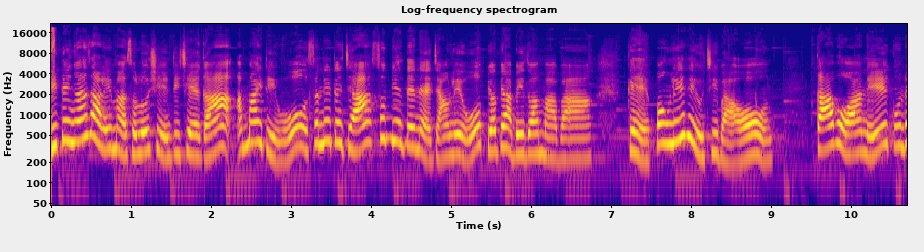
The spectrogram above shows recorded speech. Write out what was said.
ဒီသင်ခန်းစာလေးမှာဆိုလို့ရှိရင်တီချဲကအမိုက်တွေကိုစနစ်တကျစုပ်ပြစ်တဲ့အကြောင်းလေးကိုပြောပြပေးသွားမှာပါကဲပုံလေးတွေကိုကြည့်ပါဦးကားပေါ်ကနေကွန်တ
